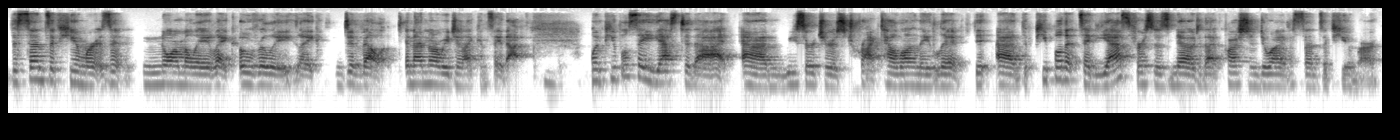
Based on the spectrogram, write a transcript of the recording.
the sense of humor isn't normally like overly like developed and i'm norwegian i can say that mm-hmm. when people say yes to that um, researchers tracked how long they lived the, uh, the people that said yes versus no to that question do i have a sense of humor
